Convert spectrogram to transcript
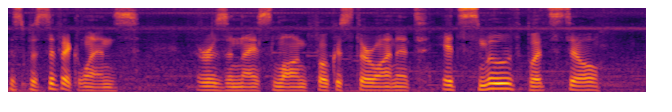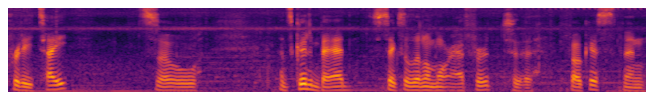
The specific lens, there is a nice long focus throw on it. It's smooth, but still pretty tight. So that's good and bad. This takes a little more effort to focus than you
